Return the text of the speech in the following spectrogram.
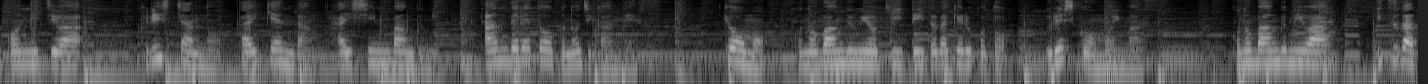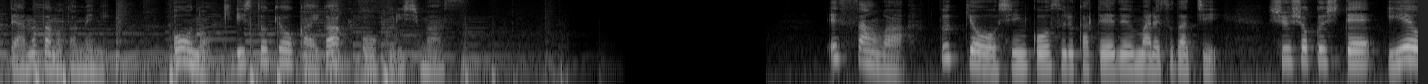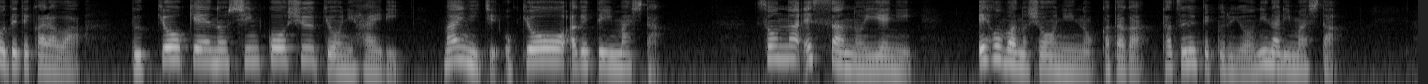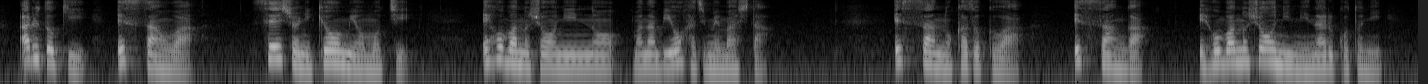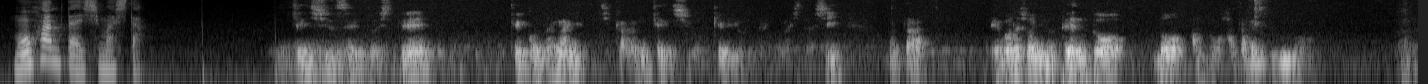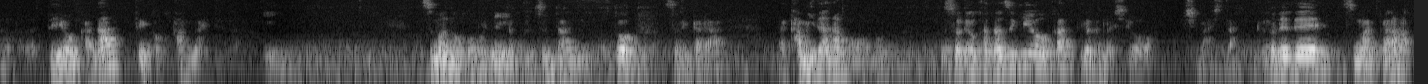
んこんにちは。クリスチャンの体験談配信番組アンデレトークの時間です。今日もこの番組を聞いていただけること嬉しく思います。この番組はいつだってあなたのために王のキリスト教会がお送りします。S さんは仏教を信仰する家庭で生まれ育ち就職して家を出てからは仏教系の信仰宗教に入り毎日お経をあげていました。そんな S さんの家にエホバの証人の方が訪ねてくるようになりました。ある時 S さんは聖書に興味を持ちエホバの証人の学びを始めました。S さんの家族は S さんがエホバの証人になることに猛反対しました。研修生として結構長い時間研修を受けるようになりましたしまたエボル商人の伝道のあの働きにも出ようかなってこう考えてた時妻の方に仏壇とそれから神棚をそれを片付けようかっていう話をしました。それで妻が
